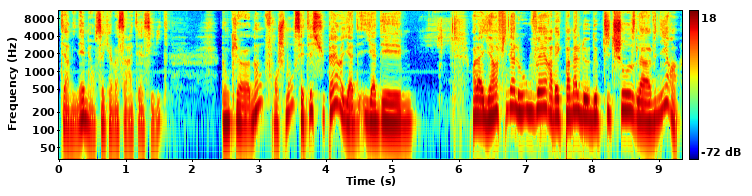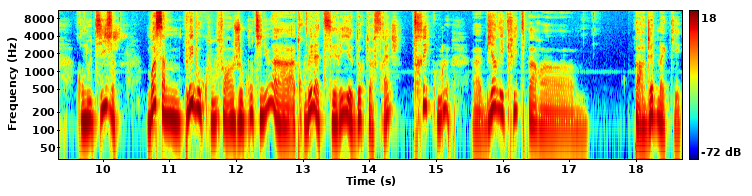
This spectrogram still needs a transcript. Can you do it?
terminée, mais on sait qu'elle va s'arrêter assez vite. Donc euh, non, franchement, c'était super. Il y a, y a des voilà, il y a un final ouvert avec pas mal de, de petites choses là à venir qu'on nous moi, ça me plaît beaucoup. Enfin, je continue à, trouver la série Doctor Strange très cool, euh, bien écrite par euh, par Jed McKay.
